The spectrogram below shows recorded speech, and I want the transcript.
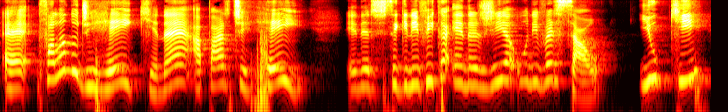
É, falando de reiki, né? A parte rei significa energia universal. E o que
